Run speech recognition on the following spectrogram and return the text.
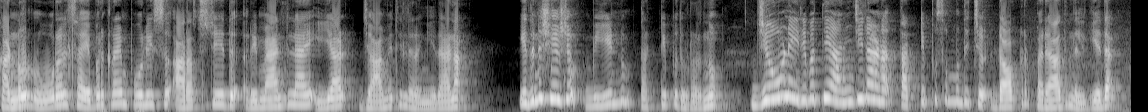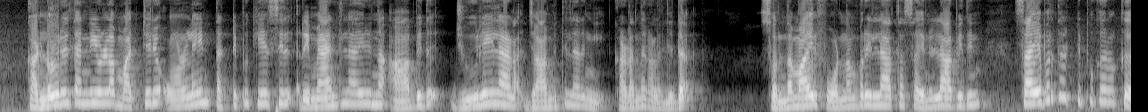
Kannur rural cyber crime police arrest ചെയ്ത് റിമാൻഡിലായ ഇയാൾ ജാമ്യത്തിലിറങ്ങിയതാണ് ഇതിനുശേഷം വീണ്ടും തട്ടിപ്പ് തുടർന്നു. ജൂൺ ഇരുപത്തി അഞ്ചിനാണ് തട്ടിപ്പ് സംബന്ധിച്ച് ഡോക്ടർ പരാതി നൽകിയത്. കണ്ണൂരിൽ തന്നെയുള്ള മറ്റൊരു ഓൺലൈൻ തട്ടിപ്പ് കേസിൽ റിമാൻഡിലായിരുന്ന ആബിദ് ജൂലൈയിലാണ് ജാമ്യത്തിലിറങ്ങി കടന്നു കളഞ്ഞത്. സ്വന്തമായി ഫോൺ നമ്പർ ഇല്ലാത്ത സൈനുൽ ആബിദിൻ സൈബർ തട്ടിപ്പുകൾക്ക്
